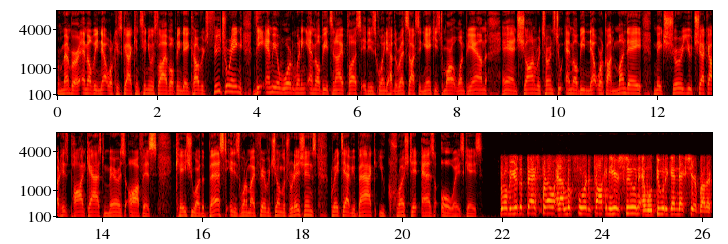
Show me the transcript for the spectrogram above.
Remember, MLB Network has got continuous live opening day coverage featuring the Emmy Award winning MLB Tonight. Plus, it is going to have the Red Sox and Yankees tomorrow at 1 p.m. And Sean returns to MLB Network on Monday. Make sure you check out his podcast, Mayor's Office. Case, you are the best. It is one of my favorite jungle traditions. Great to have you back. You crushed it as always, Case. Romy, you're the best, bro, and I look forward to talking to you here soon, and we'll do it again next year, brother.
